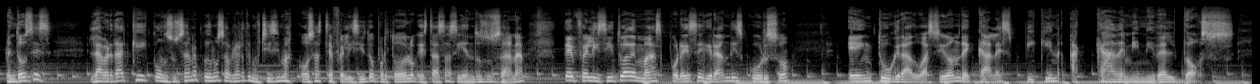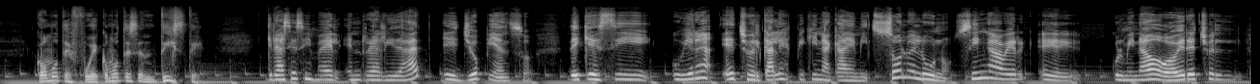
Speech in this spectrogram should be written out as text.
Entonces, la verdad que con Susana podemos hablar de muchísimas cosas. Te felicito por todo lo que estás haciendo, Susana. Te felicito además por ese gran discurso en tu graduación de Cala Speaking Academy nivel 2. ¿Cómo te fue? ¿Cómo te sentiste? Gracias Ismael. En realidad eh, yo pienso de que si hubiera hecho el Cal Speaking Academy solo el uno, sin haber eh, culminado o haber hecho el,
